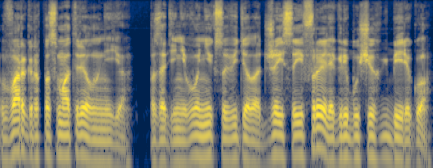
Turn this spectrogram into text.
Варгар посмотрел на нее. Позади него Никс увидела Джейса и Фреля, гребущих к берегу.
